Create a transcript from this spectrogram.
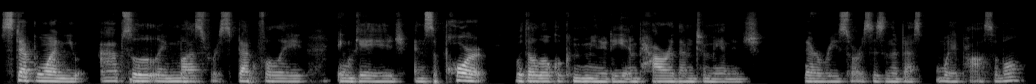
step one, you absolutely must respectfully engage and support with the local community, empower them to manage their resources in the best way possible.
